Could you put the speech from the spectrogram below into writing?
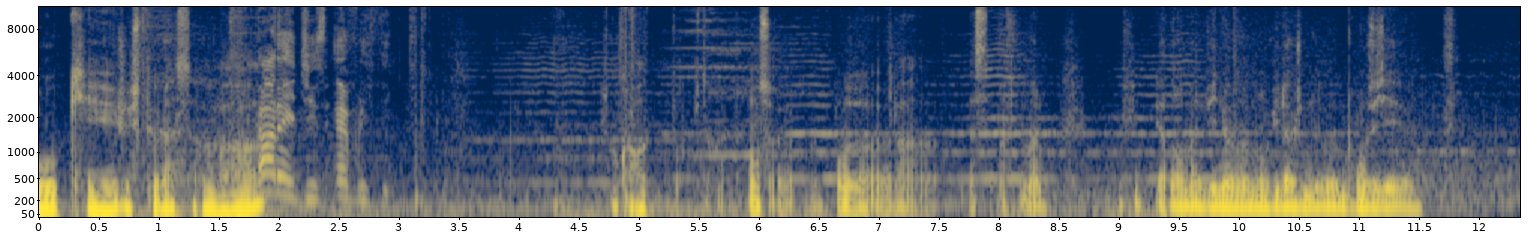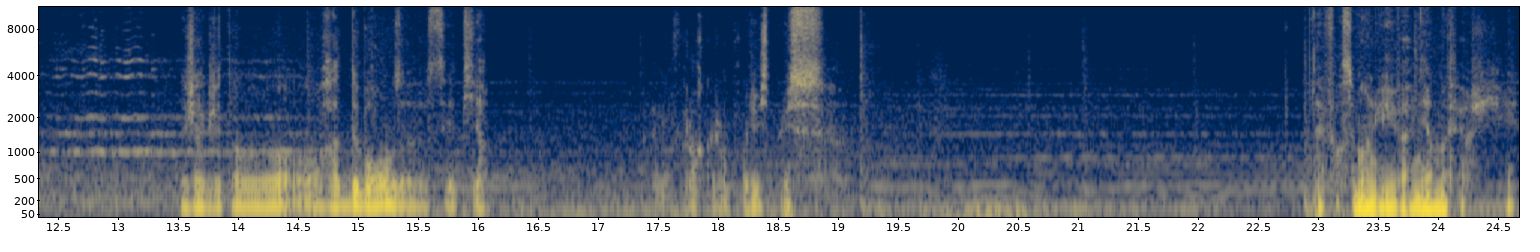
Ok, jusque là ça va. J'ai encore. Putain, le bronze, le bronze là, là, ça m'a fait mal. Ça fait perdre ma ville, euh, mon village de bronzier. euh. Déjà que j'étais en, rate de bronze, euh, c'est pire. Il va falloir que j'en produise plus. Forcément, lui, il va venir me faire chier.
